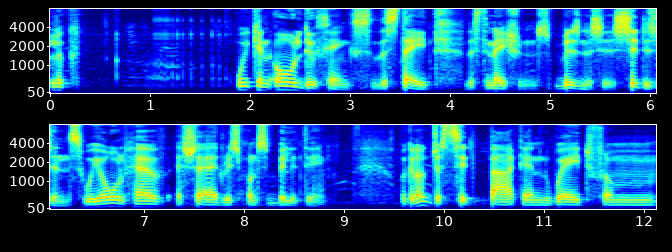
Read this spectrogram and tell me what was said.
Look, we can all do things the state, destinations, businesses, citizens. We all have a shared responsibility. We cannot just sit back and wait from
